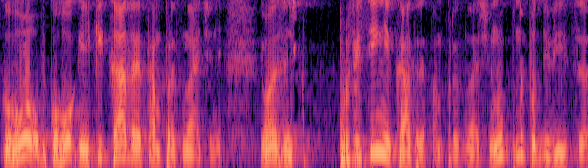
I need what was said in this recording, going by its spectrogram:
кого, кого, які кадри там призначені. Іван Васильович, професійні кадри там призначені. Ну, ну подивіться,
